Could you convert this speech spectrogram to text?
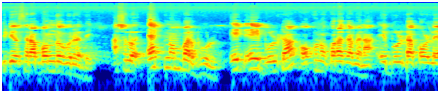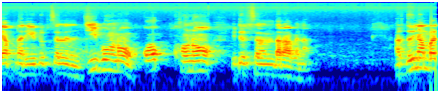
ভিডিও ছাড়া বন্ধ করে দিই। আসলে এক নম্বর ভুল, এই এই ভুলটা কখনো করা যাবে না। এই ভুলটা করলে আপনার ইউটিউব চ্যানেল জীবনও কখনো ইউটিউব চ্যানেল দাঁড়াবে না। আর দুই নাম্বার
